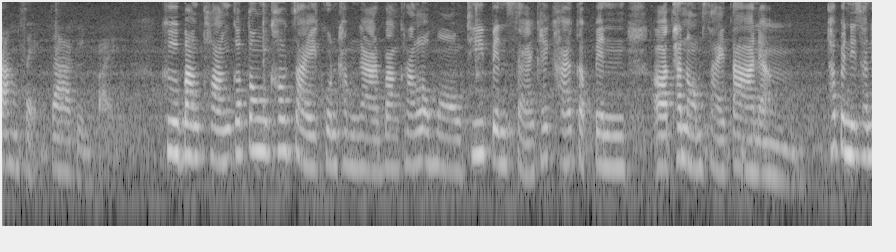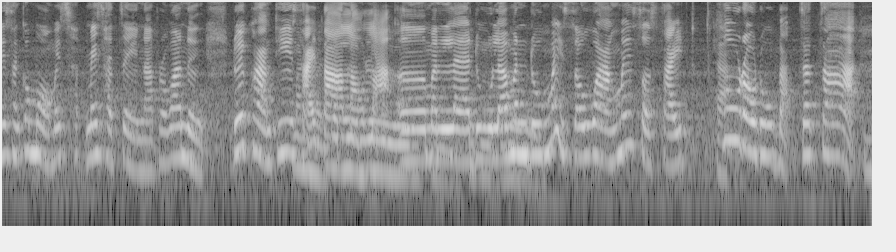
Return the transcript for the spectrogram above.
ตั้งแสงจ้าเกินไป คือบางครั้งก็ต้องเข้าใจคนทำงาน บางครั้งเรามองที่เป็นแสงคล้าย ๆ กับเป็นเอ่อถนอมสายตาเนี่ยอืมถ้าเป็นดิฉันดิฉันก็มองไม่ชัดไม่ชัดเจนนะ เพราะว่าหนึ่งด้วยความที่มันสายตาเราละเหมือนกับเออมันแลดูแล้วมันดูไม่สว่างไม่สดใสค่ะ สู้เราดูแบบจ้าอื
